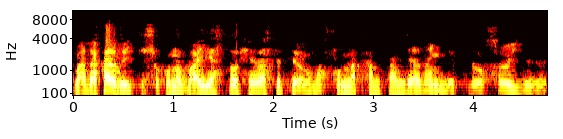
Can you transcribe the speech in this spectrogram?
まあだからといってそこのバイアスを減らすっていうのはまあそんな簡単ではないんだけど、そういう、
